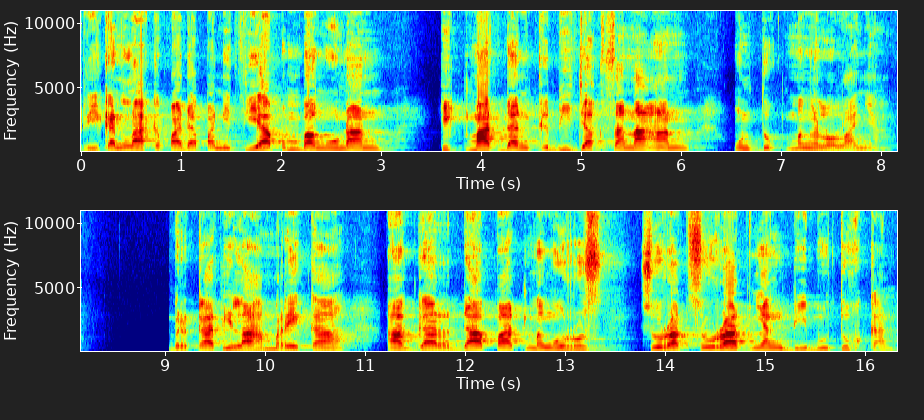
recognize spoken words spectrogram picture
Berikanlah kepada panitia pembangunan hikmat dan kebijaksanaan untuk mengelolanya. Berkatilah mereka agar dapat mengurus surat-surat yang dibutuhkan,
